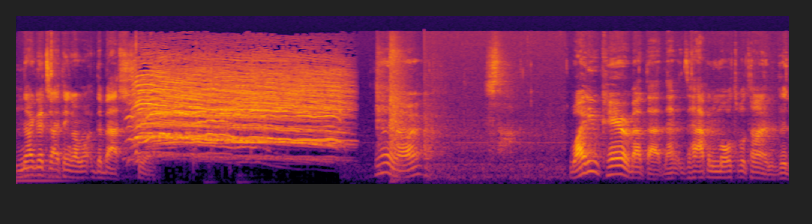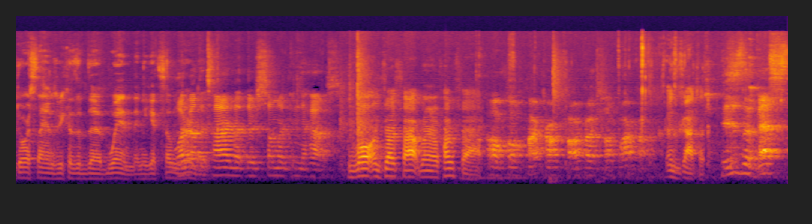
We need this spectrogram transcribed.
Nuggets, I think, are the best here. Yeah, they are. Stop. Why do you care about that? That's happened multiple times. The door slams because of the wind, and he gets so What nervous. about the time that there's someone in the house? Well, it's just that when it comes to that. Oh park hard. This Exactly. is the best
